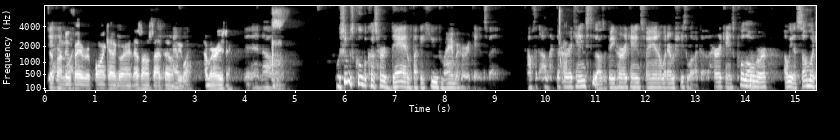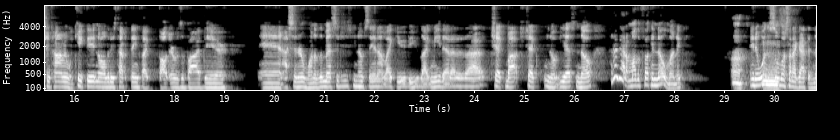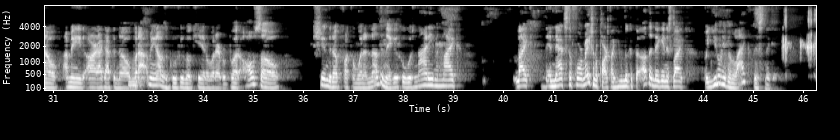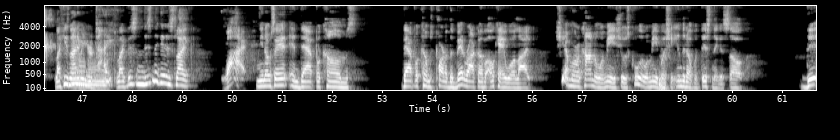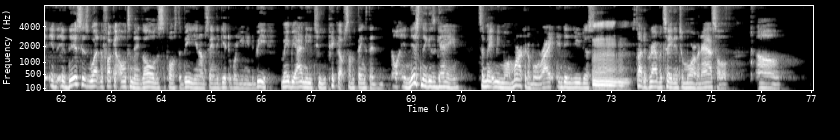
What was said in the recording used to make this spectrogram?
yeah, That's my new white. favorite porn category, and that's what I'm starting Yeah, telling people. white. I'm a Raisin. And um, well, she was cool because her dad was like a huge Miami Hurricanes fan. I was like, I like the Hurricanes too. I was a big Hurricanes fan or whatever. She used to wear like a Hurricanes pullover. Oh, we had so much in common. We kicked it and all of these type of things. Like thought there was a vibe there. And I sent her one of the messages. You know what I'm saying? I like you. Do you like me? Da da da da. Check box. Check. You know, yes, no. And I got a motherfucking no, my nigga. Uh, And it wasn't so Mm. much that I got to know. I mean, all right, I got to know, but I, I mean, I was a goofy little kid or whatever. But also, she ended up fucking with another nigga who was not even like, like, and that's the formational parts. Like, you look at the other nigga and it's like, but you don't even like this nigga. Like, he's not even your Mm. type. Like, this this nigga is like, why? You know what I'm saying? And that becomes that becomes part of the bedrock of okay, well, like she had more in common with me. She was cooler with me, but she ended up with this nigga. So, thi- if if this is what the fucking ultimate goal is supposed to be, you know what I'm saying, to get to where you need to be, maybe I need to pick up some things that in this nigga's game to make me more marketable, right? And then you just Mm. start to gravitate into more of an asshole. Um,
